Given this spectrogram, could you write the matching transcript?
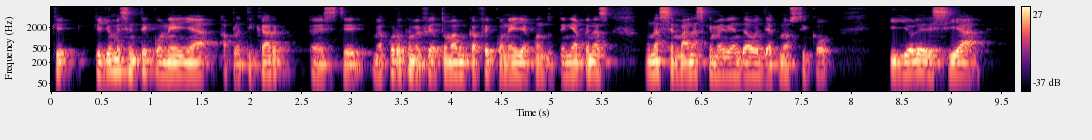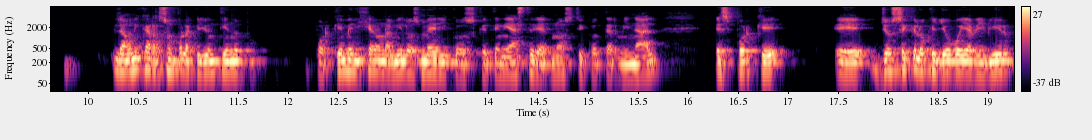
que, yo me senté con ella a platicar, este, me acuerdo que me fui a tomar un café con ella cuando tenía apenas unas semanas que me habían dado el diagnóstico y yo le decía, la única razón por la que yo entiendo por qué me dijeron a mí los médicos que tenía este diagnóstico terminal es porque eh, yo sé que lo que yo voy a vivir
